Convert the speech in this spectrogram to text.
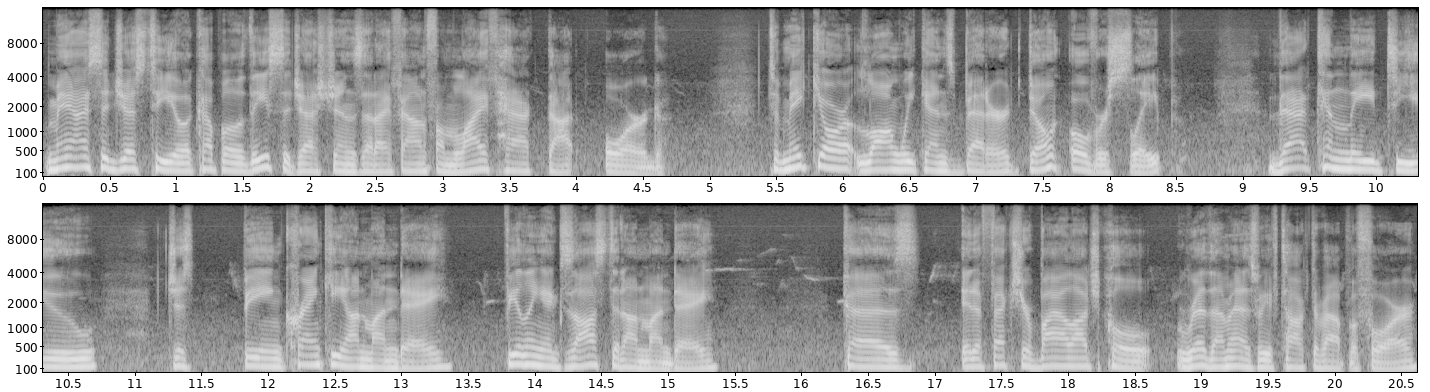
May I suggest to you a couple of these suggestions that I found from lifehack.org? To make your long weekends better, don't oversleep. That can lead to you just being cranky on Monday, feeling exhausted on Monday, because it affects your biological rhythm, as we've talked about before.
